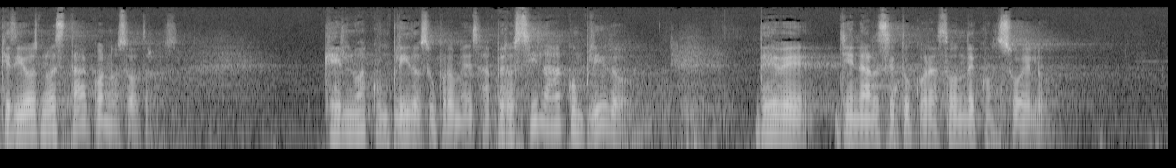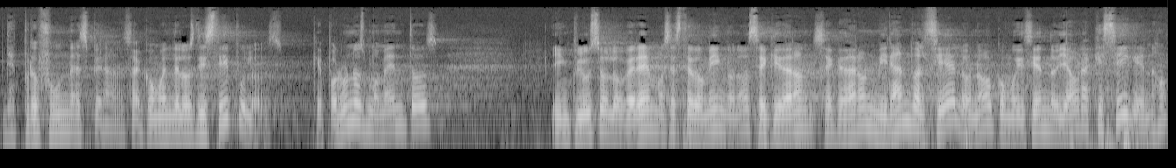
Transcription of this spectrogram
que Dios no está con nosotros, que Él no ha cumplido su promesa, pero sí la ha cumplido. Debe llenarse tu corazón de consuelo, de profunda esperanza, como el de los discípulos que por unos momentos, incluso lo veremos este domingo, ¿no? Se quedaron, mirando al cielo, ¿no? Como diciendo, ¿y ahora qué sigue, no?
